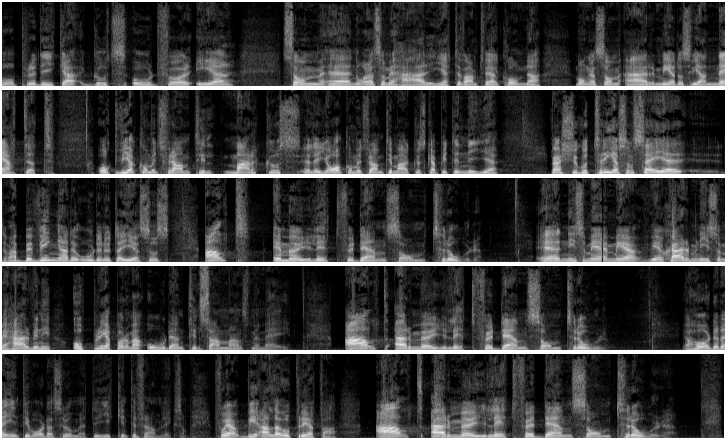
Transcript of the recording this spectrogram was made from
få predika Guds ord för er. Som, eh, några som är här, jättevarmt välkomna. Många som är med oss via nätet. Och vi har kommit fram till Markus, eller jag har kommit fram till Markus kapitel 9, vers 23 som säger de här bevingade orden utav Jesus. Allt är möjligt för den som tror. Eh, ni som är med vid en skärm, ni som är här, vill ni upprepa de här orden tillsammans med mig? Allt är möjligt för den som tror. Jag hörde dig inte i vardagsrummet, det gick inte fram. Liksom. Får jag be alla upprepa? Allt är möjligt för den som tror.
